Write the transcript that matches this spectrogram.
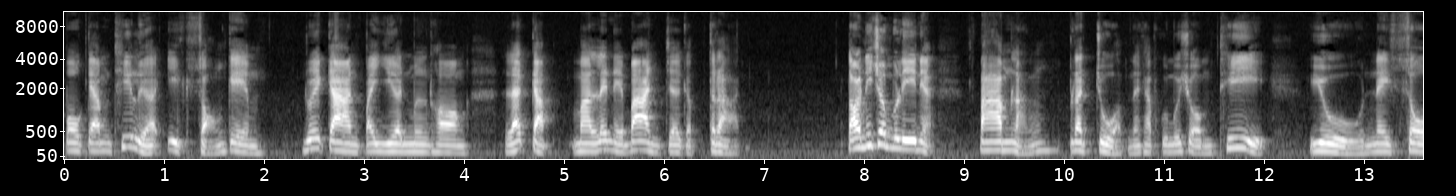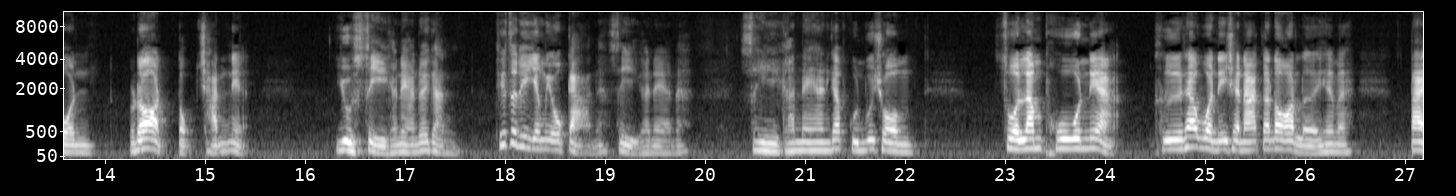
โปรแกรมที่เหลืออีก 2 เกม ด้วยการไปเยือนเมืองทอง และกลับมาเล่นในบ้านเจอกับตราด ตอนนี้ชมบุรีเนี่ยตามหลังประจวบนะครับคุณผู้ชมที่ อยู่ในโซนรอดตกชั้นเนี่ย อยู่ 4 คะแนนด้วยกัน ทฤษฎียังมีโอกาสนะสี่คะแนนนะสี่คะแนนครับคุณผู้ชม ส่วนลำพูนเนี่ย คือถ้าวันนี้ชนะก็รอดเลยใช่ไหมแต่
